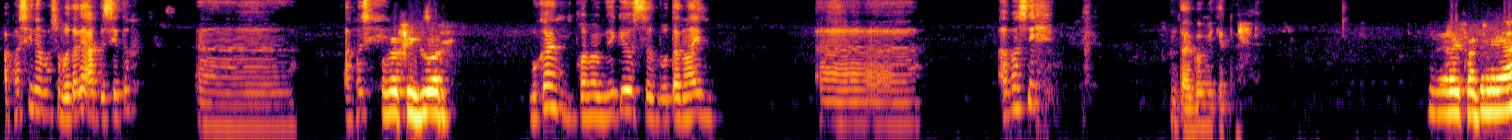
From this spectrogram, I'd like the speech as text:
apa sih nama sebutannya artis itu apa sih? Public figure. bukan bukan figure, sebutan lain. Eh apa sih? Entah gue mikir nih ya.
